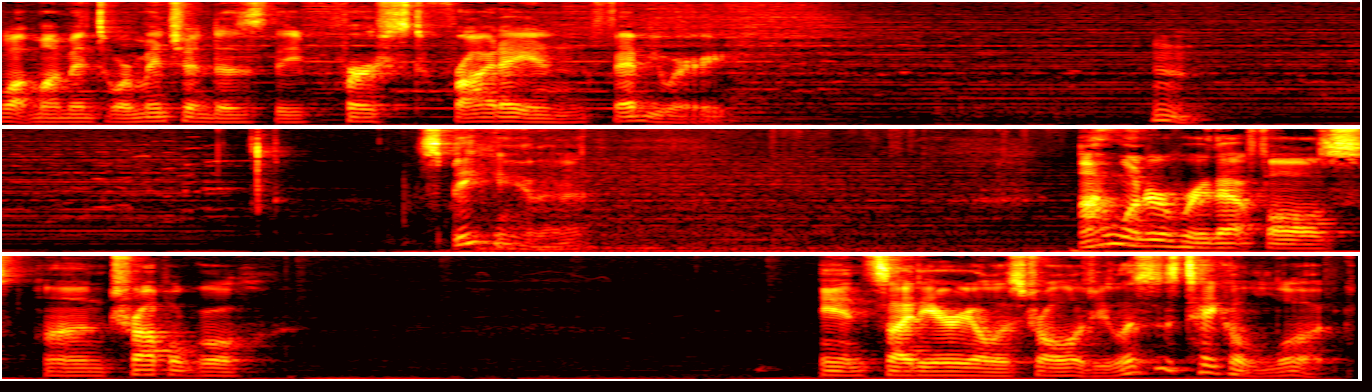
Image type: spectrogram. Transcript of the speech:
what my mentor mentioned is the first Friday in February. Hmm. Speaking of that, I wonder where that falls on tropical and sidereal astrology. Let's just take a look.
